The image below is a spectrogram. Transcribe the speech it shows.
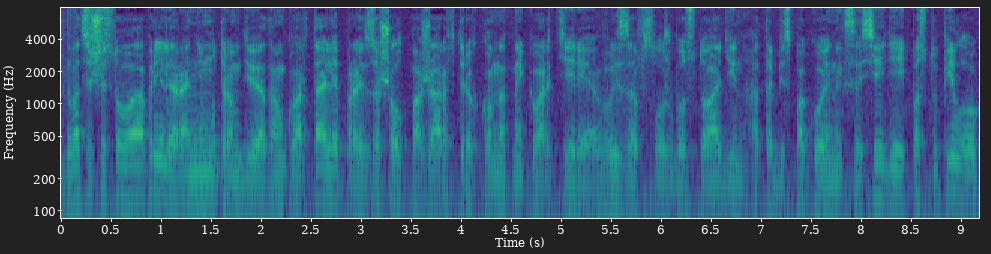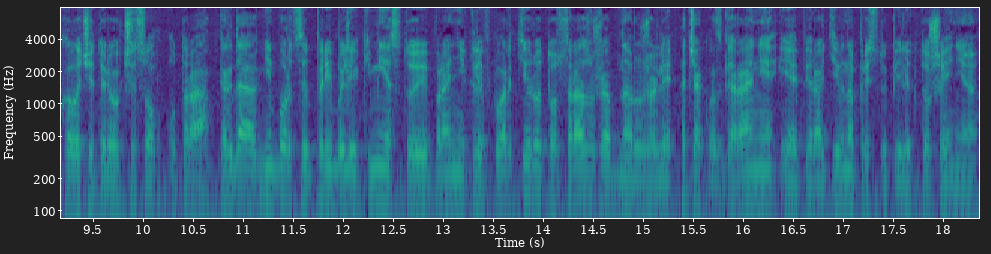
26 апреля ранним утром в девятом квартале произошел пожар в трехкомнатной квартире. Вызов в службу 101 от обеспокоенных соседей поступил около 4 часов утра. Когда огнеборцы прибыли к месту и проникли в квартиру, то сразу же обнаружили очаг возгорания и оперативно приступили к тушению.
